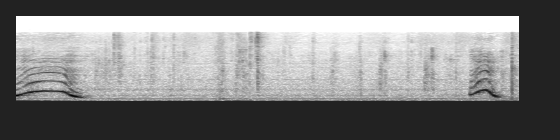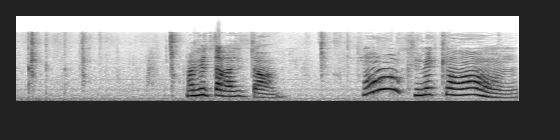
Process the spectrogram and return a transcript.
음. 음. 맛있다, 맛있다. 어, 기맥혀.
